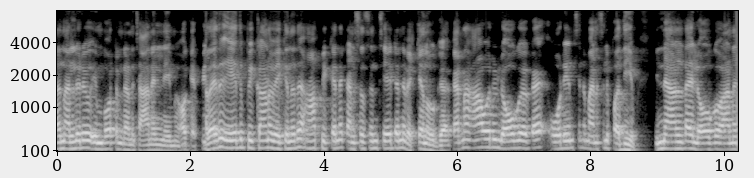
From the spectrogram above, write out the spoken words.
അത് നല്ലൊരു ഇമ്പോർട്ടന്റ് ആണ് ചാനൽ നെയിം ഓക്കെ അതായത് ഏത് പിക്കാണോ വെക്കുന്നത് ആ പിക്ക് തന്നെ കൺസിസ്റ്റൻസി ആയിട്ട് തന്നെ വെക്കാൻ നോക്കുക. കാരണം ആ ഒരു ലോഗോ ഒക്കെ ഓഡിയൻസിന്റെ മനസ്സിൽ പതിയും. ഇന്ന ആളുടെ ലോഗോ ആണ്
